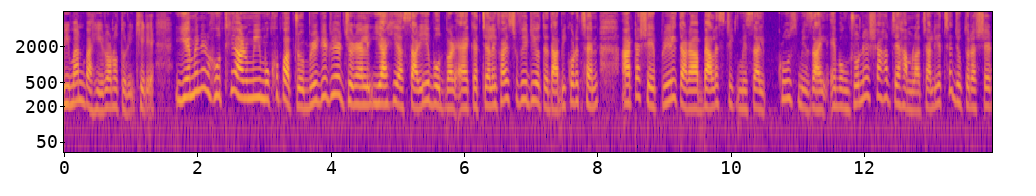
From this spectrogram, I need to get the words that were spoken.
বিমানবাহী রণতরী ঘিরে। ইয়েমেনের হুথি আর্মি মুখপাত্র ব্রিগেডিয়ার জেনারেল ইয়াহিয়া সারিয়ে বুধবার এক টেলিভাইজড ভিডিওতে দাবি করেছেন, আটাশে এপ্রিল তারা ব্যালিস্টিক মিসাইল ক্রুজ মিসাইল এবং ড্রোনের সাহায্যে হামলা চালিয়েছে যুক্তরাষ্ট্রের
